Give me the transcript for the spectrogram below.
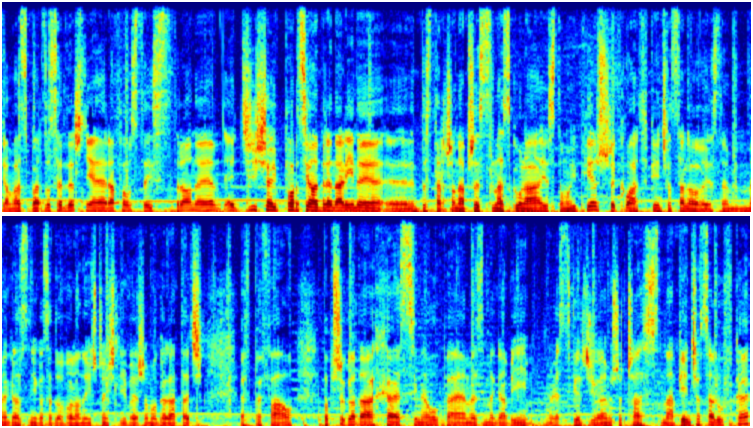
Witam Was bardzo serdecznie, Rafał z tej strony. Dzisiaj porcja adrenaliny e, dostarczona przez Nazgula. Jest to mój pierwszy kład pięciocalowy. Jestem mega z niego zadowolony i szczęśliwy, że mogę latać FPV. Po przygodach e, z Cineu PM z Megabi e, stwierdziłem, że czas na pięciocalówkę.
